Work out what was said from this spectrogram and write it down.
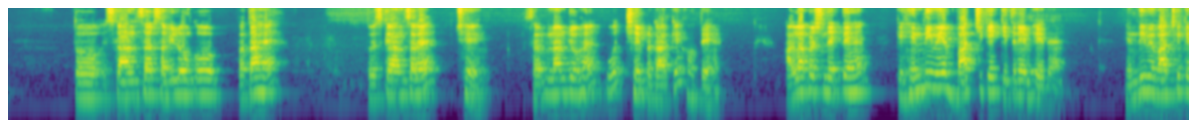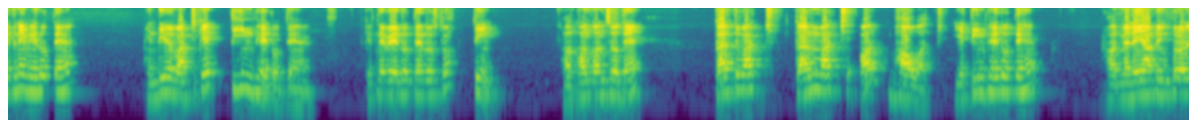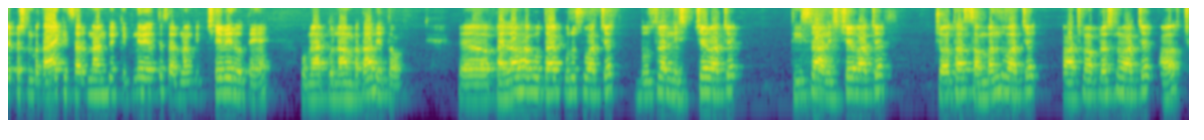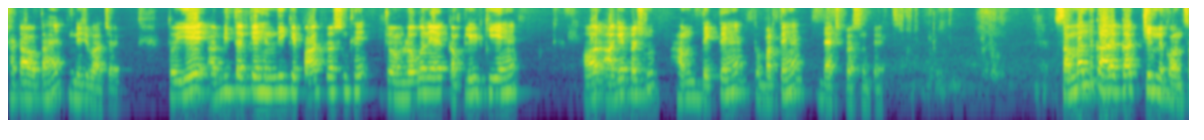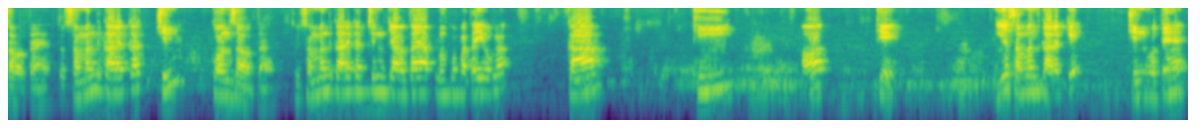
तो इसका आंसर सभी लोगों को पता है। तो इसका आंसर है छ सर्वनाम जो है, वो छह प्रकार के होते हैं। अगला प्रश्न देखते हैं कि हिंदी में वाच्य के कितने भेद हैं? हिंदी में वाच्य के कितने भेद होते हैं? हिंदी में वाच्य के तीन भेद होते हैं। कितने भेद होते हैं दोस्तों? तीन। और कौन कौन से होते हैं? कर्तवाच्य कर्मवाच्य और भाववाच्य ये तीन भेद होते हैं। और मैंने यहाँ पे ऊपर वाले प्रश्न बताया कि सर्वनाम के कितने भेद होते हैं? सर्वनाम के छह भेद होते हैं। वो मैं आपको नाम बता देता हूँ। पहला भाग होता है पुरुषवाचक, दूसरा निश्चयवाचक, तीसरा अनिश्चयवाचक, चौथा संबंधवाचक, पांचवा प्रश्नवाचक और छठा होता है निजवाचक। तो ये अभी तक के हिंदी के पाँच प्रश्न थे, जो हम लोगों ने कंप्लीट किए हैं। और आगे प्रश्न हम देखते हैं तो बढ़ते हैं नेक्स्ट प्रश्न पे। संबंध कारक का चिन्ह कौन सा होता है? तो संबंध कारक का चिन्ह कौन सा होता है? तो संबंध कारक का चिन्ह क्या होता है, आप लोगों को पता ही होगा। का, की, और के। ये संबंध कारक के चिन्ह होते हैं।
